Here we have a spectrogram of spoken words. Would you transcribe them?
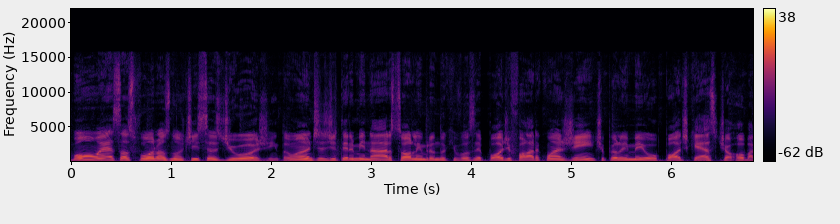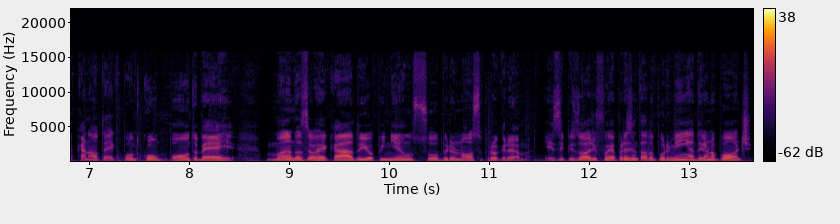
Bom, essas foram as notícias de hoje. Então, antes de terminar, só lembrando que você pode falar com a gente pelo e-mail podcast@canaltech.com.br. Manda seu recado e opinião sobre o nosso programa. Esse episódio foi apresentado por mim, Adriano Ponte,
